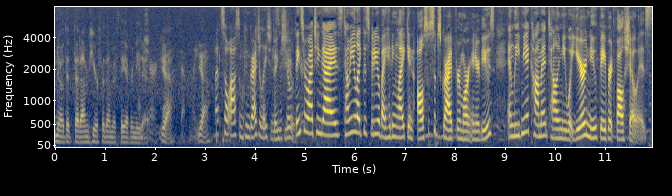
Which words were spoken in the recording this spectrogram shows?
know that, that I'm here for them if they ever need I'm it. sure. yeah. definitely. Yeah. That's so awesome. Congratulations. Thank show- you. Thanks for watching, guys. Tell me you like this video by hitting like and also subscribe for more interviews. And leave me a comment telling me what your new favorite fall show is.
